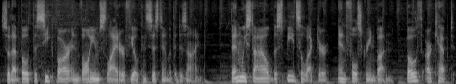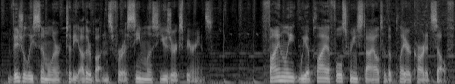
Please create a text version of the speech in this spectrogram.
so that both the seek bar and volume slider feel consistent with the design. Then we style the speed selector and full screen button. Both are kept visually similar to the other buttons for a seamless user experience. Finally, we apply a full screen style to the player card itself.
